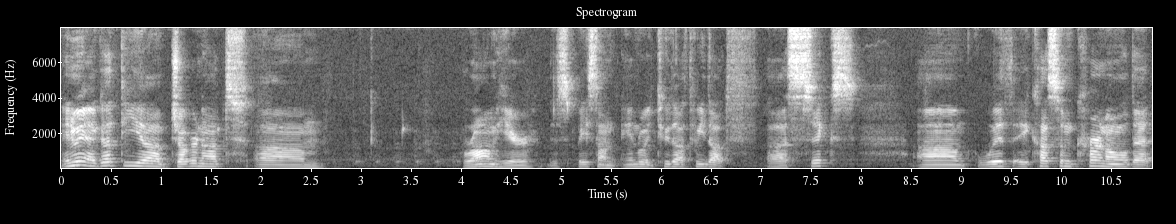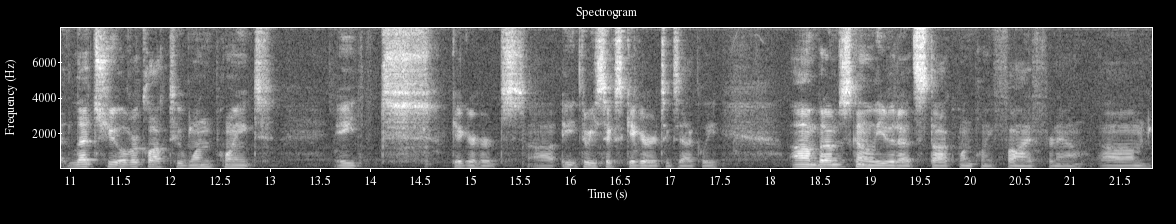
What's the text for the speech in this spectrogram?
Anyway, I got the uh, Juggernaut um, ROM here. This is based on Android 2.3.6 um, with a custom kernel that lets you overclock to 1.8 gigahertz, uh, 836 gigahertz exactly. Um, but I'm just going to leave it at stock 1.5 for now. Um,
